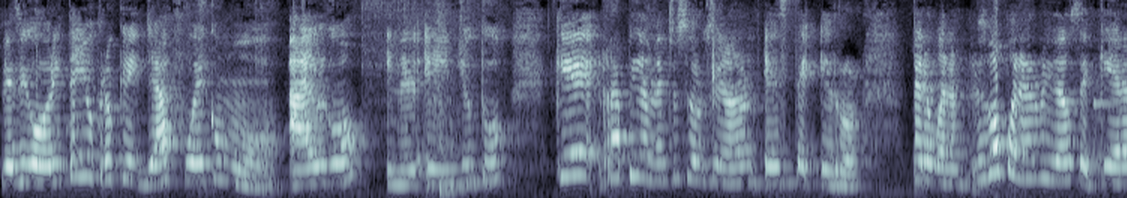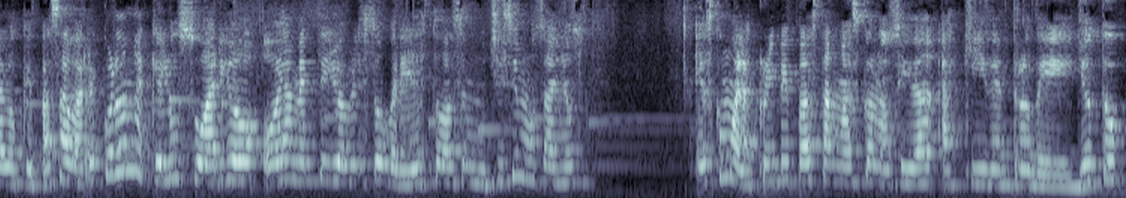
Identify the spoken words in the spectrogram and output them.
les digo, ahorita yo creo que ya fue como algo en, el, en YouTube que rápidamente solucionaron este error. Pero bueno, les voy a poner videos de qué era lo que pasaba. ¿Recuerdan aquel usuario? Obviamente yo hablé sobre esto hace muchísimos años es como la creepypasta más conocida aquí dentro de YouTube,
